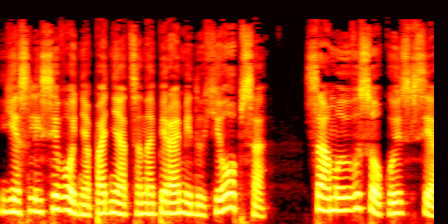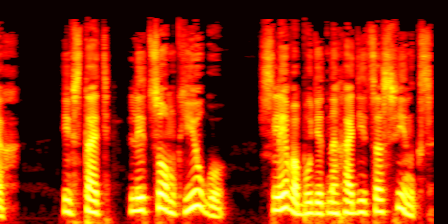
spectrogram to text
Если сегодня подняться на пирамиду Хеопса, самую высокую из всех, и встать лицом к югу, слева будет находиться сфинкс,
